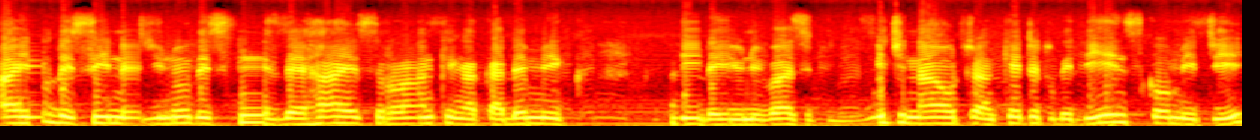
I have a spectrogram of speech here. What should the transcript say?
I know the Senate, you know, the Senate is the highest ranking academic in the university, which now truncated to the Dean's Committee,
